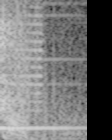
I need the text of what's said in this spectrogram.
Oh.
